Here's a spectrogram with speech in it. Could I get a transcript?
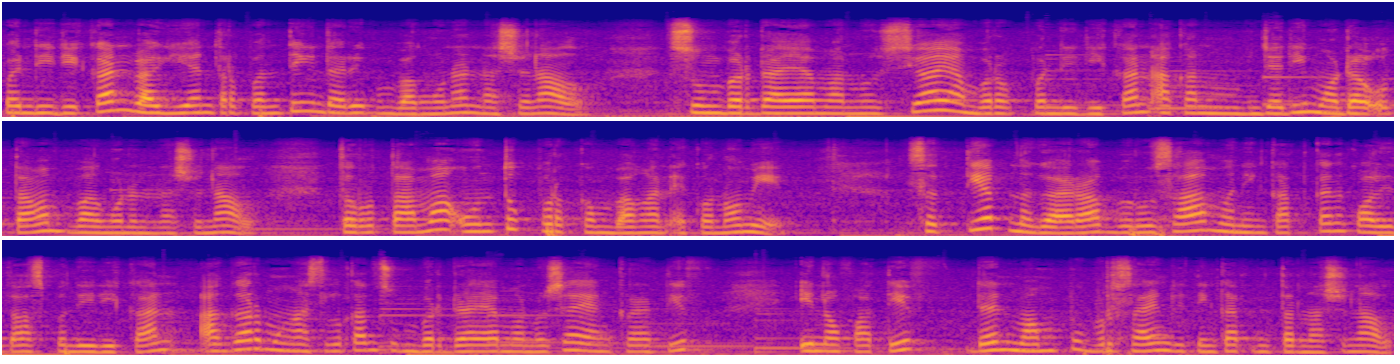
Pendidikan bagian terpenting dari pembangunan nasional. Sumber daya manusia yang berpendidikan akan menjadi modal utama pembangunan nasional, terutama untuk perkembangan ekonomi. Setiap negara berusaha meningkatkan kualitas pendidikan agar menghasilkan sumber daya manusia yang kreatif, inovatif, dan mampu bersaing di tingkat internasional.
